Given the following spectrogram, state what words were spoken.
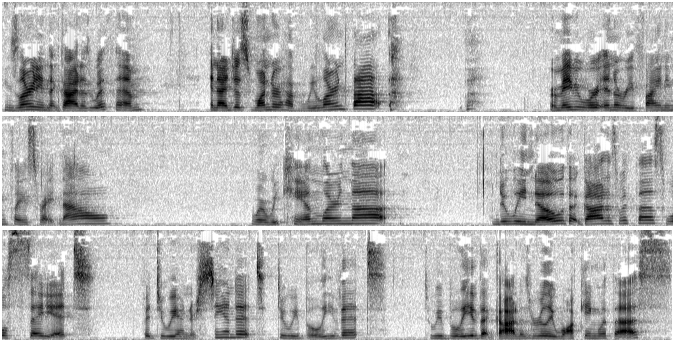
He's learning that God is with him. And I just wonder have we learned that? or maybe we're in a refining place right now where we can learn that. Do we know that God is with us? We'll say it, but do we understand it? Do we believe it? Do we believe that God is really walking with us?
